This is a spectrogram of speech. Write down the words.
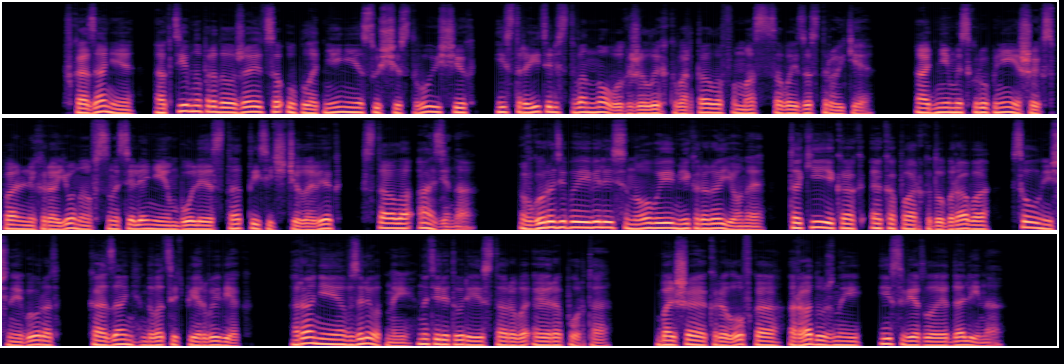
В Казани активно продолжается уплотнение существующих и строительство новых жилых кварталов массовой застройки. Одним из крупнейших спальных районов с населением более 100 тысяч человек стала Азина. В городе появились новые микрорайоны, такие как Экопарк Дубрава, Солнечный город, Казань, 21 век. Ранее взлетный на территории старого аэропорта. Большая Крыловка, Радужный и Светлая долина.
